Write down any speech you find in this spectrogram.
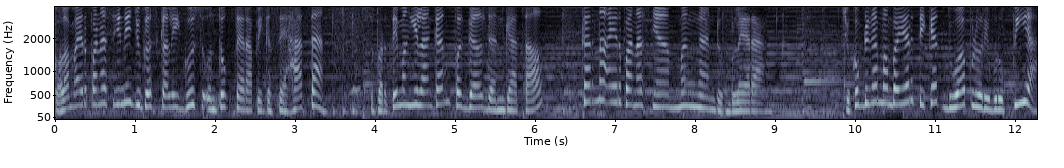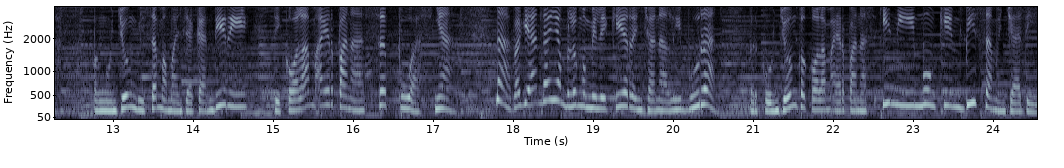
Kolam air panas ini juga sekaligus untuk terapi kesehatan, seperti menghilangkan pegal dan gatal karena air panasnya mengandung belerang. Cukup dengan membayar tiket Rp20.000, pengunjung bisa memanjakan diri di kolam air panas sepuasnya. Nah, bagi Anda yang belum memiliki rencana liburan, berkunjung ke kolam air panas ini mungkin bisa menjadi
